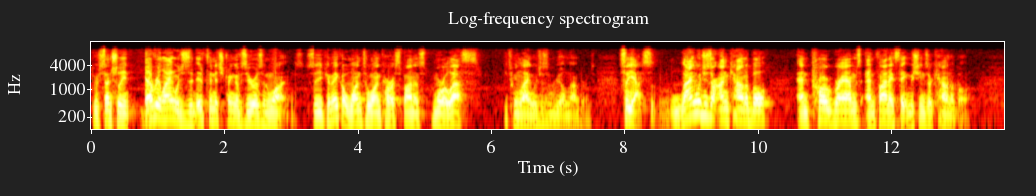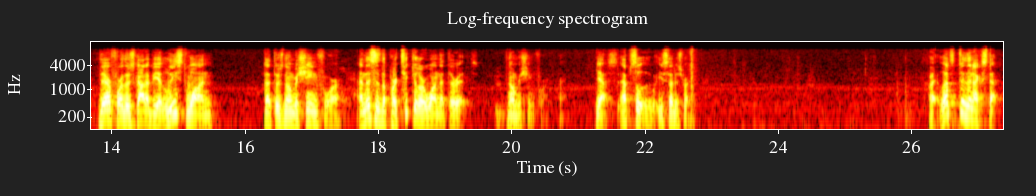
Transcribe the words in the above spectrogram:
They're essentially, every language is an infinite string of zeros and ones. So you can make a one-to-one correspondence, more or less, between languages and real numbers. So yes, languages are uncountable, and programs and finite state machines are countable. Therefore, there's got to be at least one that there's no machine for. And this is the particular one that there is no machine for. Right. Yes, absolutely. What you said is right. All right, let's do the next step.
